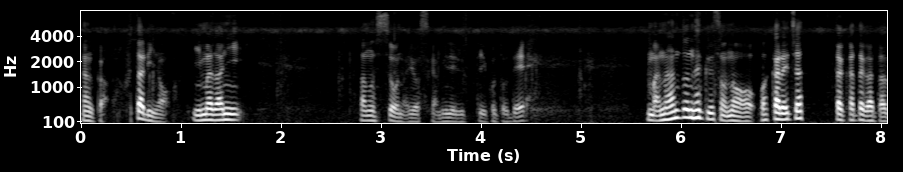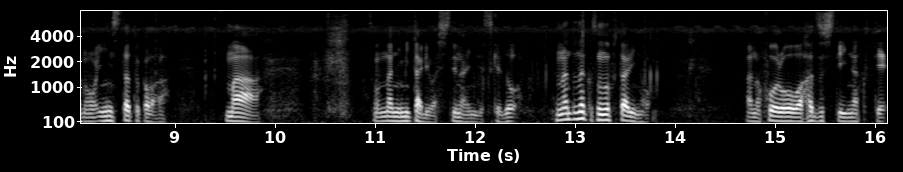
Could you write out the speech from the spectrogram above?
なんか2人の未だに楽しそうな様子が見れるっていうことで、まあ、なんとなくその別れちゃった方々のインスタとかはまあそんなに見たりはしてないんですけどなんとなくその2人のあのフォローは外していなくて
